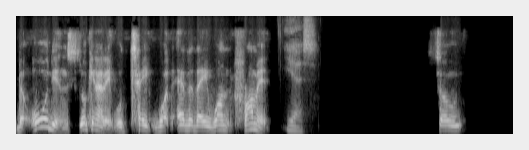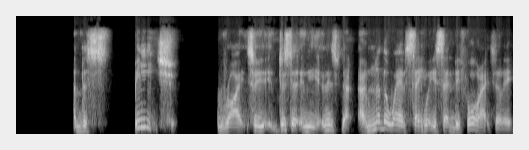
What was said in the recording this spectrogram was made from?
the audience looking at it will take whatever they want from it. Yes. So the speech right so just uh, a, uh, another way of saying what you said before actually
